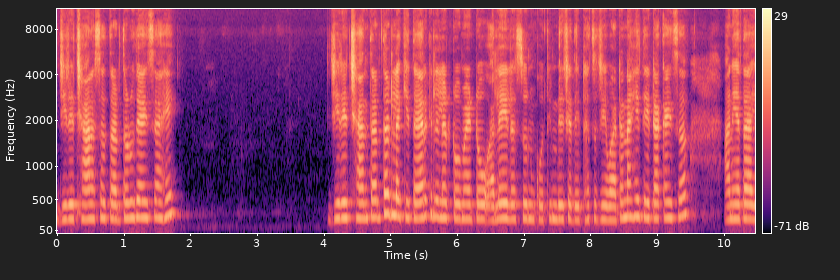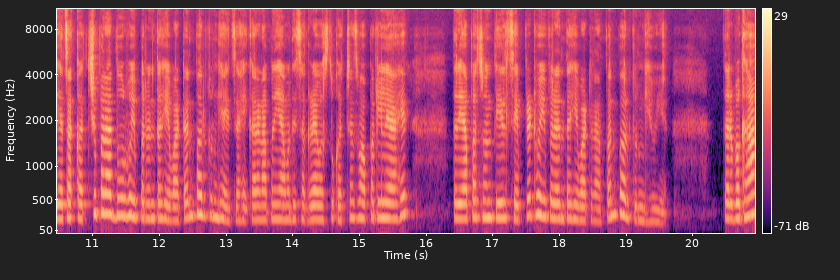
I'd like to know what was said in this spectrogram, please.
जिरे छान असं तडतडू द्यायचं आहे. जिरे छान तडतडलं की तयार केलेलं टोमॅटो आले लसूण कोथिंबीरच्या देठाचं जे वाटण आहे ते टाकायचं. आणि आता याचा कच्चपणा दूर होईपर्यंत हे वाटण परतून घ्यायचं आहे. कारण आपण यामध्ये सगळ्या वस्तू कच्च्याच वापरलेल्या आहेत. तर यापासून तेल सेपरेट होईपर्यंत हे वाटण आपण परतून घेऊया. तर बघा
